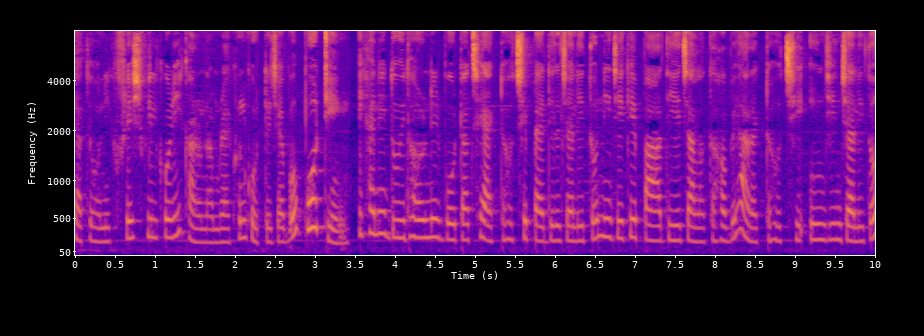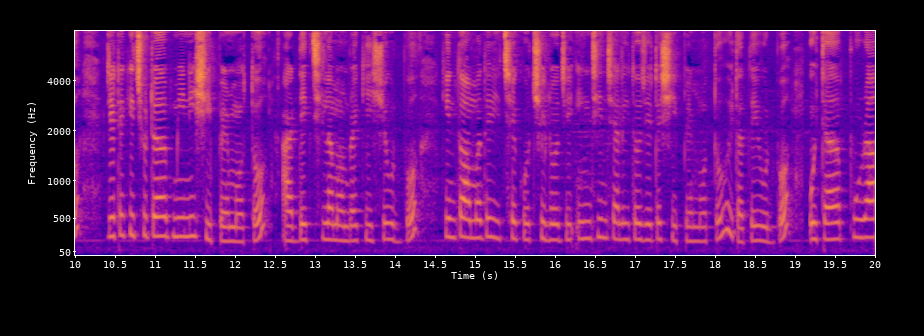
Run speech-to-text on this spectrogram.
যাতে অনেক ফ্রেশ ফিল করি, কারণ আমরা এখন করতে যাব বোটিং এখানে দুই ধরনের বোট আছে, একটা হচ্ছে প্যাডেল চালিত নিজেকে পা দিয়ে চালাতে হবে, আর একটা হচ্ছে ইঞ্জিন চালিত যেটা কিছুটা মিনি শিপের মতো। আর দেখছিলাম আমরা কিসে উঠবো, কিন্তু আমাদের ইচ্ছে করছিল যে ইঞ্জিন চালিত যেটা শিপের মতো, ওইটাতেই উঠবো। ওইটা পুরা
